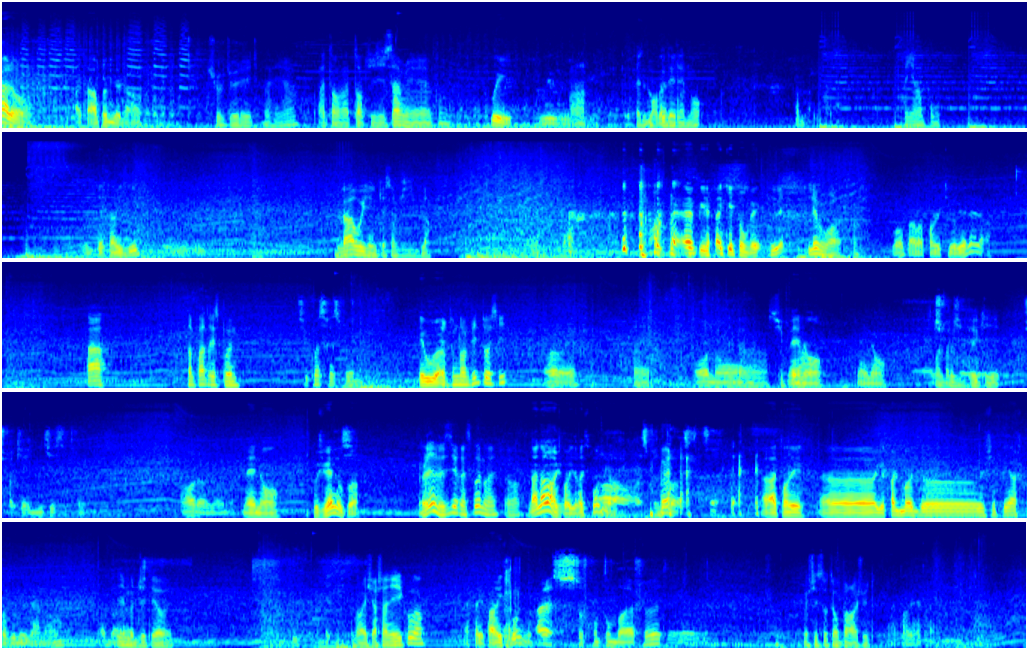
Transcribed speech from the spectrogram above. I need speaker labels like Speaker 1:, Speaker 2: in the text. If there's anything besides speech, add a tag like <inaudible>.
Speaker 1: Alors. Ah, t'as un peu mieux là. Hein.
Speaker 2: Chauffe violet derrière. Attends, attends, tu dis ça, mais attends.
Speaker 1: Oui, oui, oui.
Speaker 2: Voilà. Faites beaucoup d'éléments.
Speaker 1: Pas mal.
Speaker 2: Il y a un pont.
Speaker 1: Une pièce invisible.
Speaker 2: Là, oui, il y a une caisse invisible là. <laughs>
Speaker 1: Et puis là, qui est tombé.
Speaker 2: Les, les voilà.
Speaker 1: Bon, bah, on va prendre le tuyau violet là.
Speaker 2: Ah. Sympa de respawn.
Speaker 3: C'est quoi ce respawn
Speaker 1: Et où euh
Speaker 2: Tu tombes dans le vide toi aussi?
Speaker 3: Ouais, ouais.
Speaker 2: Ouais.
Speaker 3: Oh
Speaker 2: Eh
Speaker 3: non.
Speaker 2: ben,
Speaker 1: Mais
Speaker 2: super.
Speaker 1: non. Mais non.
Speaker 3: Euh,
Speaker 2: Oh,
Speaker 3: je crois
Speaker 2: bug
Speaker 3: qu'il y a- je crois qu'il y a niqué cette fois. Oh là là là.
Speaker 1: Mais non. Faut que je vienne ou quoi?
Speaker 2: Ouais, vas-y, respawn, ouais, ça va.
Speaker 1: Non, non, non, j'ai pas envie de respawn là.
Speaker 3: Oh, respawn pas, c'est ça. <laughs>
Speaker 1: Ah, attendez. Euh. Y a pas le mode euh, GTA, je crois, donné là, non?
Speaker 3: Ah bah,
Speaker 2: Il y a le mode GTA, ouais. On va aller chercher un hélico, hein.
Speaker 1: Il fallait pas respawn.
Speaker 3: Ouais, sauf qu'on tombe dans la flotte. Et...
Speaker 2: Moi, j'ai sauté en parachute.
Speaker 1: Attendez, attendez.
